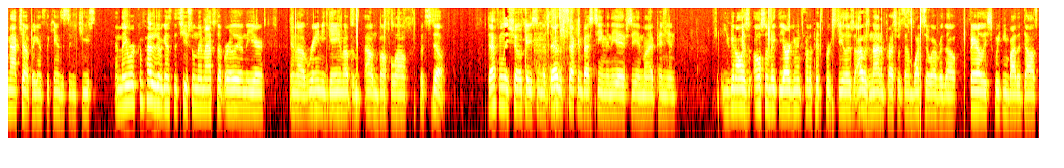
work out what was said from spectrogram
match up against the Kansas City Chiefs. And they were competitive against the Chiefs when they matched up earlier in the year in a rainy game up in, out in Buffalo. But still, definitely showcasing that they're the second best team in the AFC, in my opinion. You can always also make the argument for the Pittsburgh Steelers. I was not impressed with them whatsoever, though. Barely squeaking by the Dallas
